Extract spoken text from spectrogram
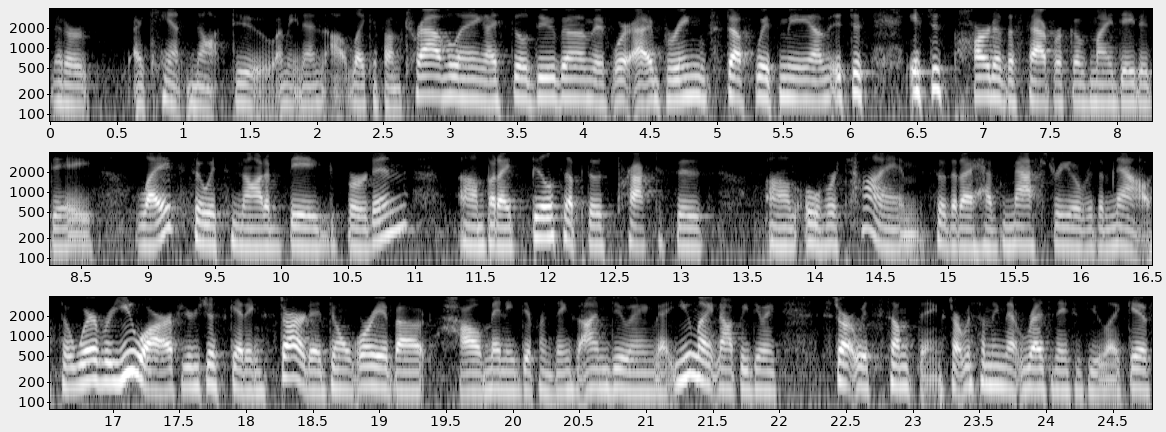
that are I can't not do. I mean, and uh, like if I'm traveling, I still do them. If I bring stuff with me, um, it's just it's just part of the fabric of my day-to-day life. So it's not a big burden. Um, but I built up those practices um, over time so that I have mastery over them now. So wherever you are, if you're just getting started, don't worry about how many different things I'm doing that you might not be doing. Start with something. Start with something that resonates with you. Like if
